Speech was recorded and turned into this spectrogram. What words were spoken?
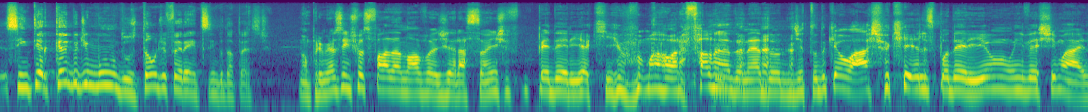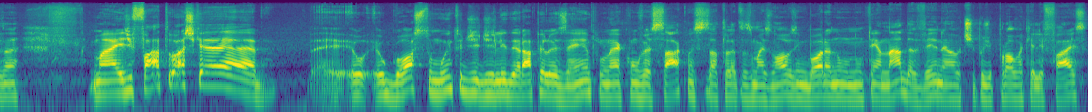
esse intercâmbio de mundos tão diferentes em Budapeste? Bom, primeiro, se a gente fosse falar da nova geração, a gente perderia aqui uma hora falando, né, do, de tudo que eu acho que eles poderiam investir mais, né? Mas, de fato, eu acho que é... é eu, eu gosto muito de, de, liderar pelo exemplo, né? Conversar com esses atletas mais novos, embora não, não tenha nada a ver, né? O tipo de prova que ele faz.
